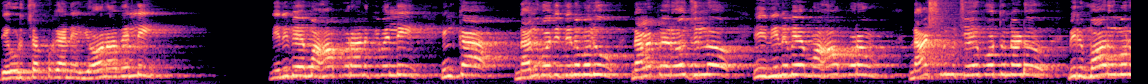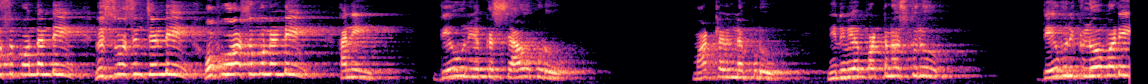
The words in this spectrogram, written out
దేవుడు చెప్పగానే యోనా వెళ్ళి నినివే మహాపురానికి వెళ్ళి ఇంకా నలభై దినములు నలభై రోజుల్లో ఈ నినివే మహాపురం నాశనం చేయబోతున్నాడు. మీరు మారు మనసు పొందండి విశ్వసించండి ఉపవాసం ఉండండి అని దేవుని యొక్క సేవకుడు మాట్లాడినప్పుడు నినివే పట్టణస్తులు దేవునికి లోబడి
